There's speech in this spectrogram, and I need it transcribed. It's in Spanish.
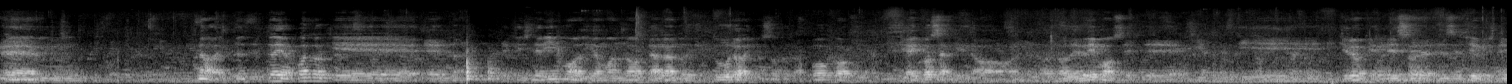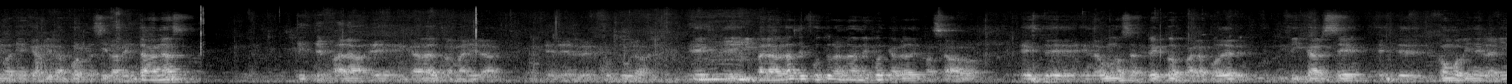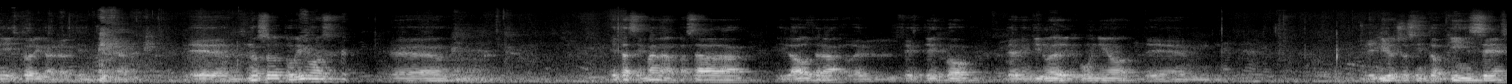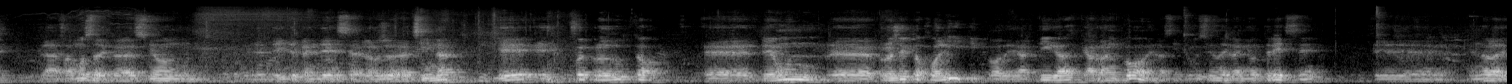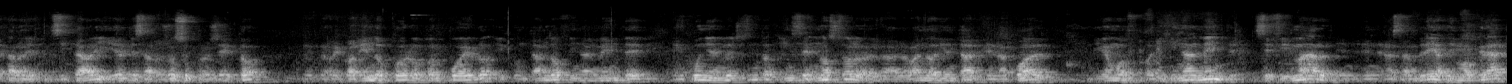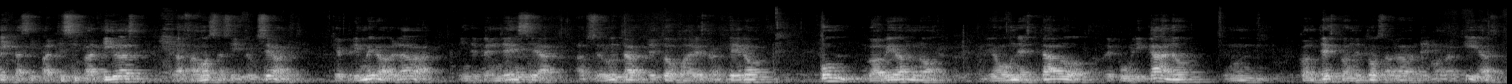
Eh, no, estoy de acuerdo que el, kirchnerismo, digamos, no está hablando de futuro y nosotros tampoco, y hay cosas que no, no, debemos, este, y, creo que en, eso, en ese sentido el kirchnerismo tiene que abrir las puertas y las ventanas este, para eh, encarar de otra manera el, futuro. Este, y para hablar del futuro nada mejor que hablar del pasado, este, en algunos aspectos para poder fijarse este, cómo viene la línea histórica de la Argentina. Eh, nosotros tuvimos eh, esta semana pasada y la otra el festejo del 29 de junio de, de 1815, la famosa declaración de independencia del rollo de la China, que eh, fue producto de un proyecto político de Artigas que arrancó en las instituciones del año 13 no la dejaron explicitar y él desarrolló su proyecto recorriendo pueblo por pueblo y juntando finalmente en junio de 1815 no solo la, la banda oriental en la cual digamos originalmente se firmaron en, asambleas democráticas y participativas las famosas instrucciones que primero hablaba independencia absoluta de todo poder extranjero un gobierno digamos un estado republicano en un contexto donde todos hablaban de monarquías,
